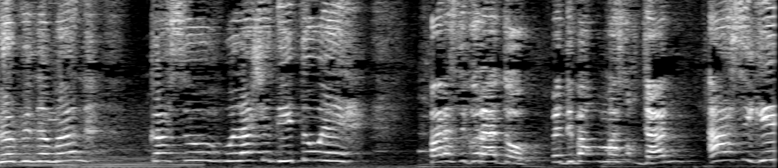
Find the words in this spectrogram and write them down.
Grabe naman! Kaso, wala siya dito eh. Para sigurado, pwede ba pumasok dyan? Ah, sige!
